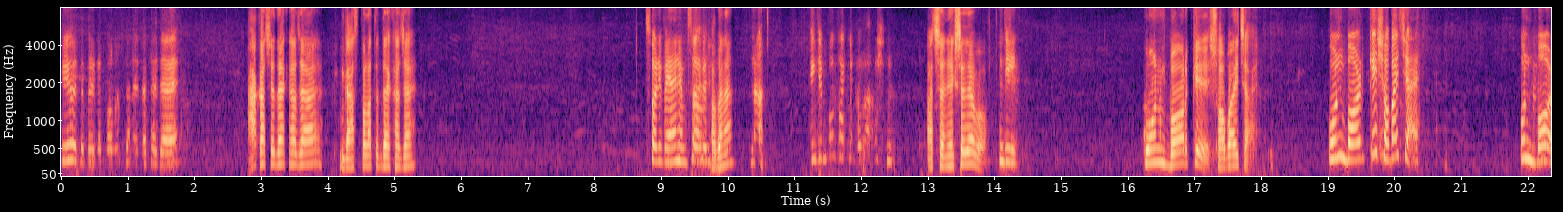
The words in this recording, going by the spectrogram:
কি হতে পারে এটা কবরস্থানে দেখা যায়? আকাশে দেখা যায় গাছপালাতে দেখা যায়। সরি ভাইয়া হ্যাঁ সরি হবে না? না। এক্সাম্পল থাকলে আচ্ছা নেক্সটে যাব? জি। কোন বরকে সবাই চায়? কোন বরকে সবাই চায়? কোন বর?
